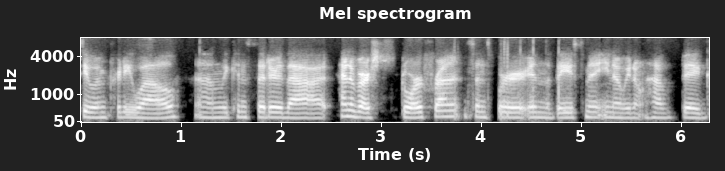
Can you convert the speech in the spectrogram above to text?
doing pretty well. Um, we consider that kind of our storefront since we're in the basement. You know, we don't have big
